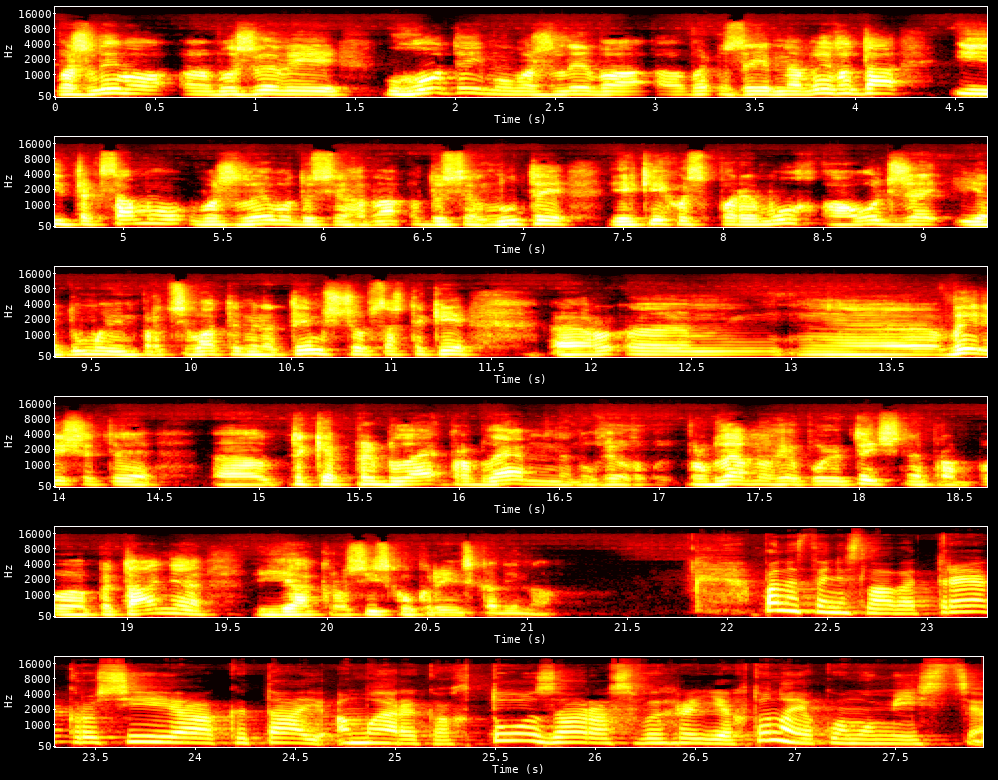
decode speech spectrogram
важливо е, важливі угоди, йому важлива е, взаємна вигода, і так само важливо досягна досягнути якихось перемог. А отже, я думаю, він працюватиме над тим, щоб все ж таки е, ем, е, вирішити е, таке прибле- проблемне, ну проблемно геополітичне е, питання, як російсько-українська війна. Пане Станіславе, трек Росія, Китай, Америка. Хто зараз виграє? Хто на якому місці?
